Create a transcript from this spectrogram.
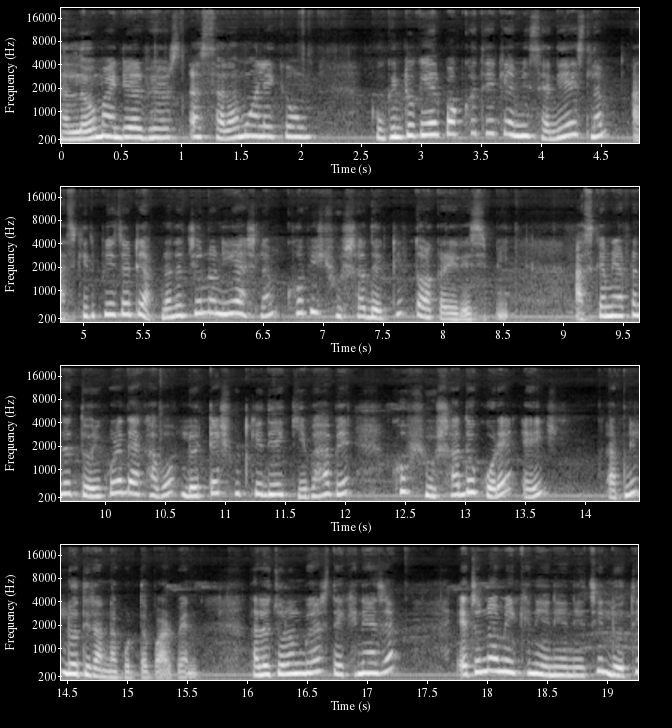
হ্যালো মাই ডিয়ার ভিউয়ার্স আসসালামু আলাইকুম কুকিং টুকিংয়ের পক্ষ থেকে আমি সাদিয়া ইসলাম আজকের ভিডিওটি আপনাদের জন্য নিয়ে আসলাম খুবই সুস্বাদু একটি তরকারি রেসিপি আজকে আমি আপনাদের তৈরি করে দেখাবো লইট্টা শুটকি দিয়ে কীভাবে খুব সুস্বাদু করে এই আপনি লতি রান্না করতে পারবেন। তাহলে চলুন ভিউয়ার্স দেখে নেওয়া যাক। এজন্য আমি এখানে নিয়ে নিয়েছি লতি।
